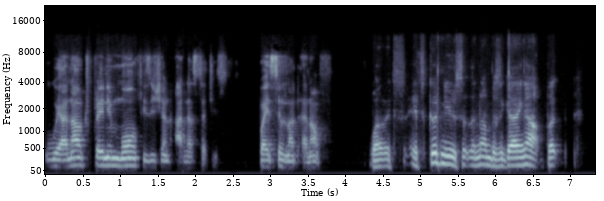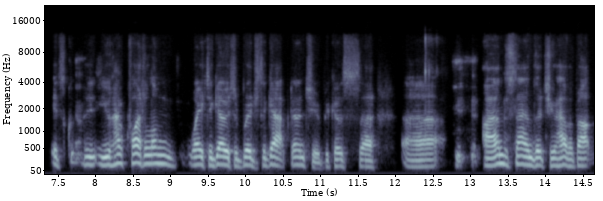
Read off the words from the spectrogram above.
we are now training more physician anesthetists, but it's still not enough. Well, it's it's good news that the numbers are going up, but it's yeah. you have quite a long way to go to bridge the gap, don't you? Because uh, uh, I understand that you have about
